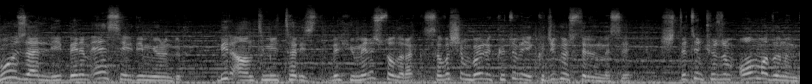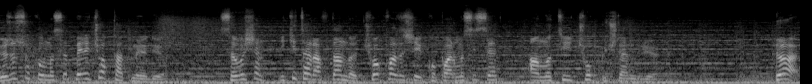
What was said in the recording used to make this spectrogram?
Bu özelliği benim en sevdiğim yönüdür. Bir antimilitarist ve hümanist olarak savaşın böyle kötü ve yıkıcı gösterilmesi, şiddetin çözüm olmadığının göze sokulması beni çok tatmin ediyor. Savaşın iki taraftan da çok fazla şey koparması ise anlatıyı çok güçlendiriyor. 4.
